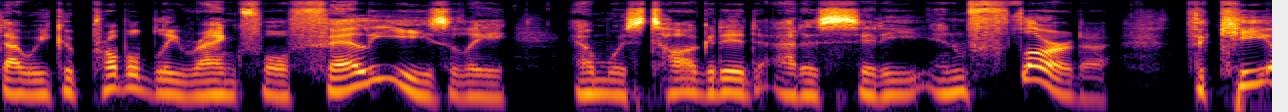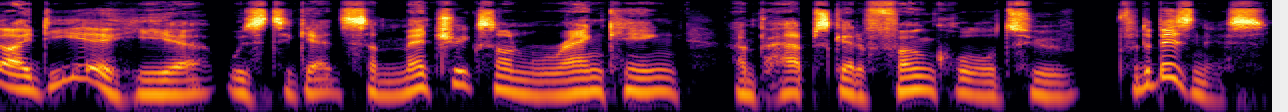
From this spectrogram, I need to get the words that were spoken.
that we could probably rank for fairly easily and was targeted at a city in Florida. The key idea here was to get some metrics on ranking and perhaps get a phone call or two for the business.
